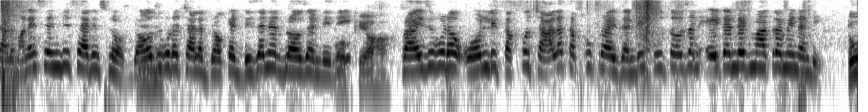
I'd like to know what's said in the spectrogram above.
చాలా మన సెంజీ శారీస్లో. బ్లౌజ్ కూడా చాలా బ్రాకెట్ డిజైనర్ బ్లౌజ్ అండి ఇది. ప్రైస్ కూడా ఓన్లీ తక్కువ చాలా తక్కువ ప్రైస్ అండి. టూ థౌసండ్ ఎయిట్ హండ్రెడ్ మాత్రమేనండి. Two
